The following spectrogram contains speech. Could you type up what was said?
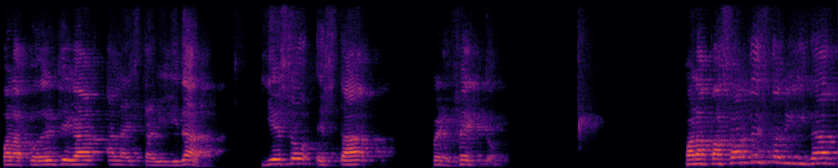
para poder llegar a la estabilidad. Y eso está perfecto. Para pasar de estabilidad,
